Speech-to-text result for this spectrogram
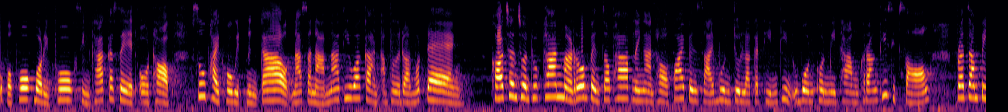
อุปโภค บริโภค สินค้าเกษตรโอท็อปสู้ภัยโควิด -19 ณ สนามหน้าที่ว่าการอำเภอดอนมดแดง ขอเชิญชวนทุกท่านมาร่วมเป็นเจ้าภาพในงานทอฝ้ายเป็นสายบุญจุลกถินถิ่นอุบลคนมีธรรมครั้งที่ 12 ประจำปี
